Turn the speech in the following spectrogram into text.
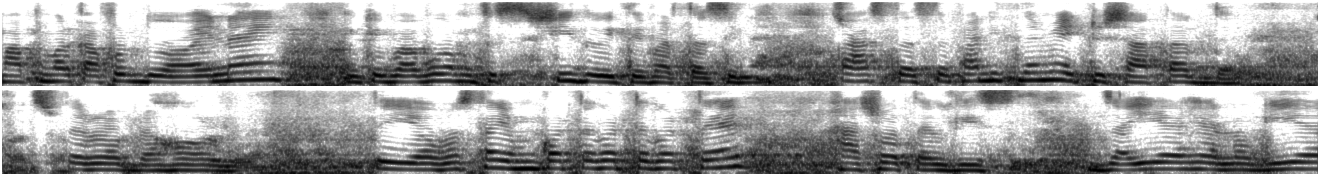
মা তোমার কাপড় ধোয়া হয় নাই। এমনি বাবু আমি তো শীত হইতে পারতাছি না। আস্তে আস্তে পানিতে নেমে একটু সাঁতার দাও। আচ্ছা। তার একটা হরব। তো এই অবস্থায় এমন করতে করতে করতে হাসপাতাল গেছি। যাইয়া হেন গিয়া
